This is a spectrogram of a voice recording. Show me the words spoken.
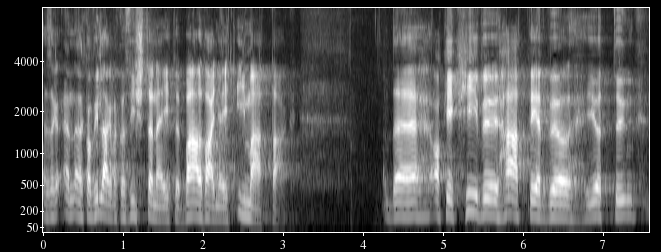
ezek, ennek a világnak az isteneit, bálványait imádták. De akik hívő háttérből jöttünk,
